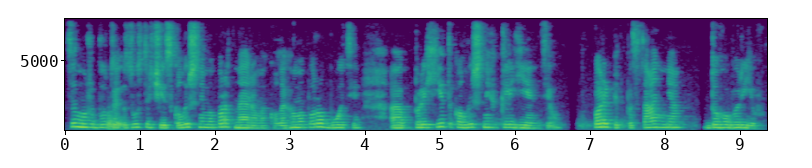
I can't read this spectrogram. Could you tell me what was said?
Це можуть бути зустрічі з колишніми партнерами, колегами по роботі, е, прихід колишніх клієнтів, перепідписання договорів.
